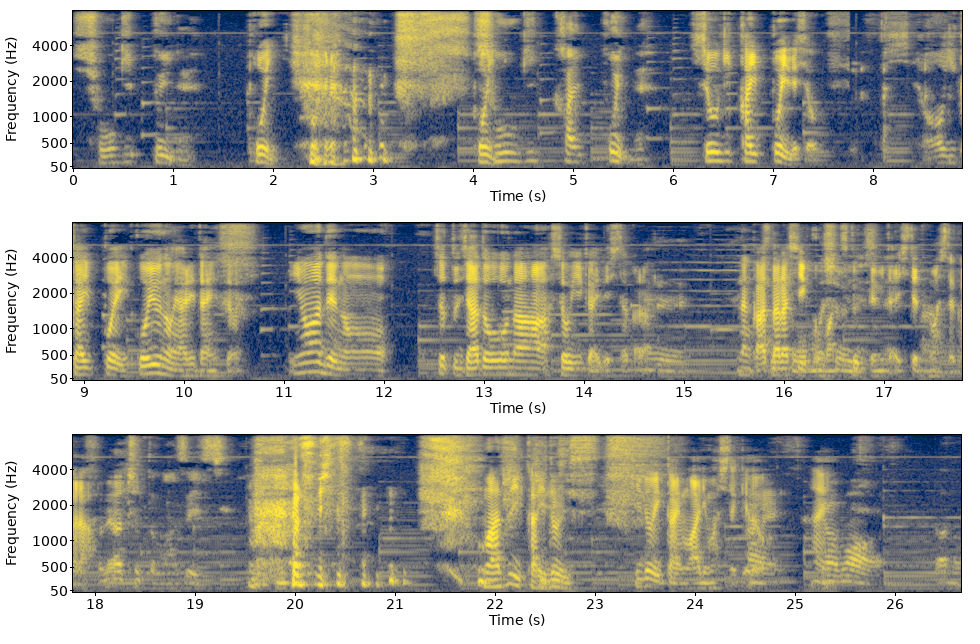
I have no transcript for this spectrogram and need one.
将棋っぽいね。ぽい。ぽい将棋界っぽいね。将棋界っぽいでしょ。将棋界っぽい。こういうのをやりたいんですよ。今までの、ちょっと邪道な将棋界でしたから、えなんか新しい駒作ってみたりしてましたからそ。れはちょっとまずいです。まずいっす。まずい回ひどいで。ですす。ひどい回もありましたけど。ははいい。いやまあ、あの、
